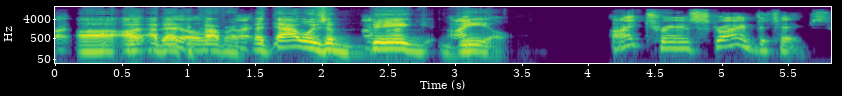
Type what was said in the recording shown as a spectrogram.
uh, but about Bill, the cover up, but that was a big I- deal. I transcribed the tapes.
